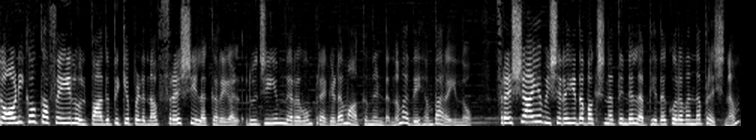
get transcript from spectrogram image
ടോണിക്കോ കഫേയിൽ ഉൽപ്പാദിപ്പിക്കപ്പെടുന്ന ഫ്രഷ് ഇലക്കറികൾ രുചിയും നിറവും പ്രകടമാക്കുന്നുണ്ടെന്നും അദ്ദേഹം പറയുന്നു. ഫ്രഷായ വിഷരഹിത ഭക്ഷണത്തിന്റെ ലഭ്യതക്കുറവെന്ന പ്രശ്നം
